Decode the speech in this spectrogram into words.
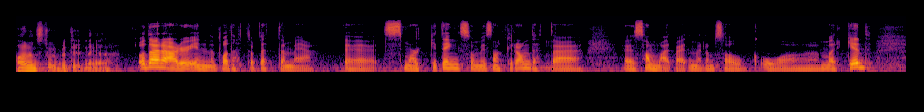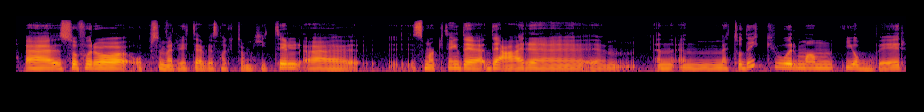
har en stor betydning her. Og der er du jo inne på nettopp dette med eh, smarketing, som vi snakker om. Dette eh, samarbeidet mellom salg og marked. Eh, så for å oppsummere litt det vi har snakket om hittil. Eh, smarketing det, det er eh, en, en, metodikk hvor man jobber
